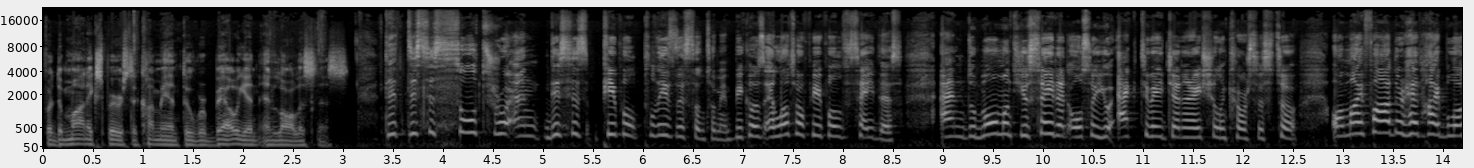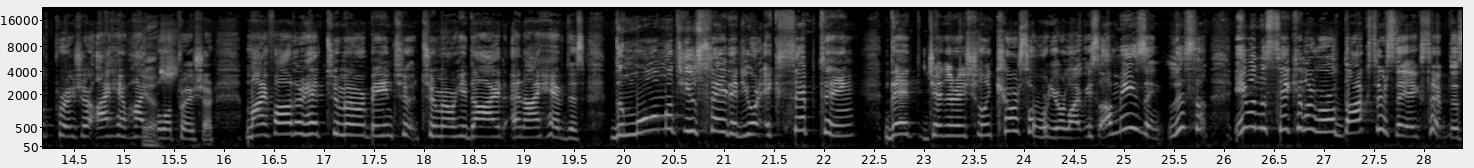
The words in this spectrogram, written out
for demonic spirits to come in through rebellion and lawlessness. Th- This is so true, and this is people. Please listen to me because a lot of people say this, and the moment you say that, also you activate generational curses too. Or my father had high blood pressure. I have high Yes. blood pressure. My father had tumor, brain tu- tumor. He died, and I have this. The moment you say that, you're accepting that generational curse over your life. is amazing. Listen, even the secular world doctors they accept this.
